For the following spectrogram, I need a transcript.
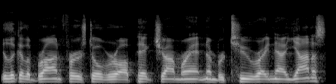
you look at LeBron first overall pick, Ja Morant number two right now. Giannis,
